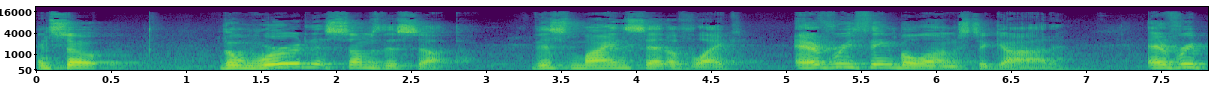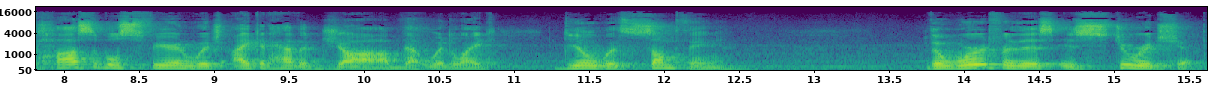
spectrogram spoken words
And so, the word that sums this up, this mindset of like everything belongs to God, every possible sphere in which I could have a job that would like deal with something, the word for this is stewardship.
